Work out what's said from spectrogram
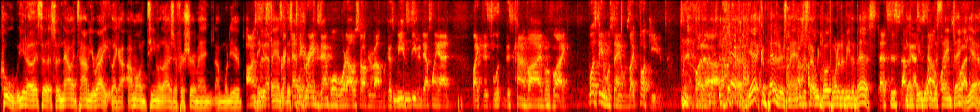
cool. You know, so so now in time, you're right. Like I, I'm on Team Elijah for sure, man. I'm one of your honestly, biggest fans a at great, this that's point. a great example of what I was talking about because me and Mhm. Steven definitely had like this this kind of vibe of like what Steven was saying was like fuck you, but uh, yeah, yeah, competitors, man. Just that we both wanted to be the best. that's just I mean Like that's we just wanted it the same works, thing. Yeah,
